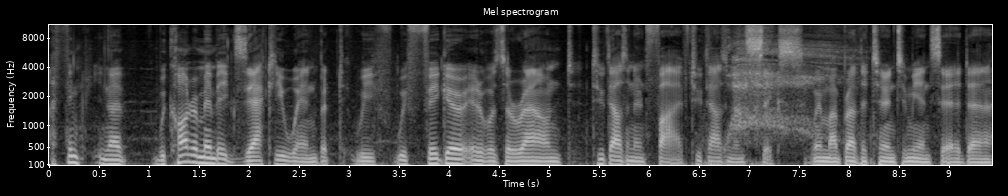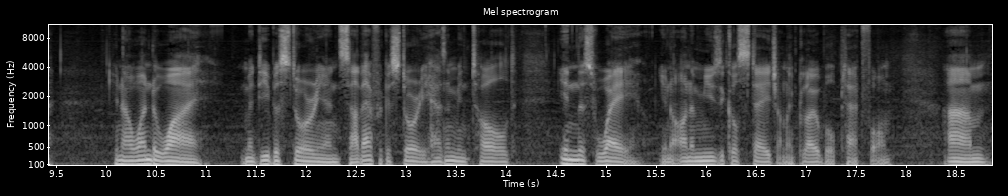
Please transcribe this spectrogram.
I think you know we can't remember exactly when, but we we figure it was around 2005, 2006 wow. when my brother turned to me and said, uh, "You know, I wonder why Madiba's story and South Africa's story hasn't been told in this way, you know, on a musical stage on a global platform." Um,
